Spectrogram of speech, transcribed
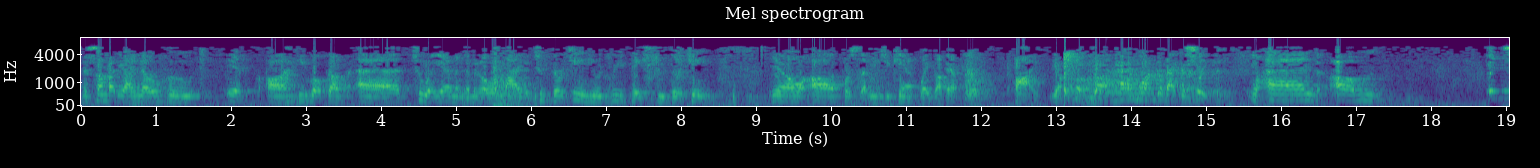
There's somebody I know who, if uh, he woke up at 2 a.m. in the middle of the night at 2:13, he would read page 213. You know, uh, of course, that means you can't wake up after five. Yeah, but I want to go back to sleep. You know, and um, it's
